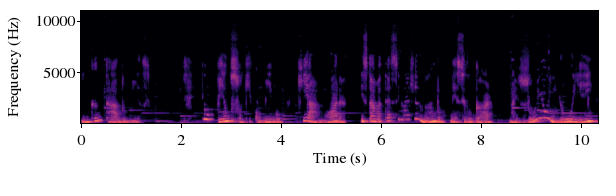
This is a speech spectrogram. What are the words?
encantado mesmo. Eu penso aqui comigo que a Amora estava até se imaginando nesse lugar, mas ui, ui, ui, hein?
